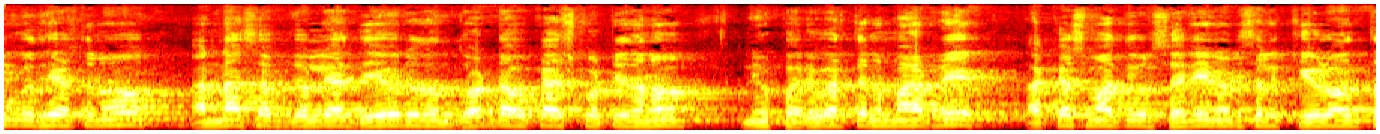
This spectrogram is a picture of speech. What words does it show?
ಮುಗಿದು ಹೇಳ್ತಾನು, ಅನ್ನ, ಸಾಬ್ ಜೊಲ್ಲೆ ದೇವರು ಒಂದು ದೊಡ್ಡ ಅವಕಾಶ ಕೊಟ್ಟಿದ್ದಾನು, ನೀವು ಪರಿವರ್ತನೆ ಮಾಡಿರಿ. ಅಕಸ್ಮಾತ್ ಇವ್ರು ಸರಿ ನಡೆಸಲು ಕೇಳುವಂಥ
